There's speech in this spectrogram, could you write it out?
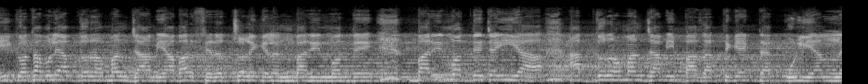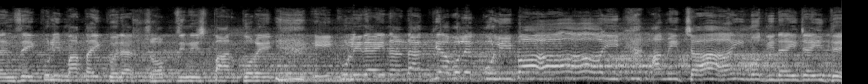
এই কথা বলে আব্দুর রহমান জামি আবার ফেরত চলে গেলেন বাড়ির মধ্যে। বাড়ির মধ্যে যাইয়া আব্দুর রহমান জামি বাজার থেকে একটা কুলি আনলেন। যেই কুলি মাথায় করে সব জিনিস পার করে এই কুলির আইনা ডাক দিয়া বলে, কুলি ভাই, আমি চাই মদিনায় যাইতে।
